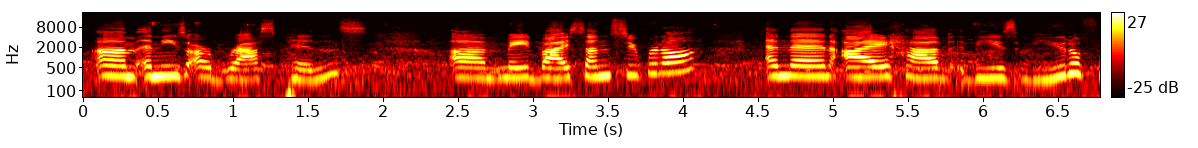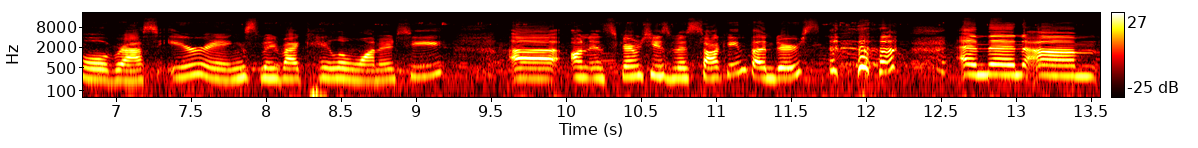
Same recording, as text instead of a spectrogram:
um, and these are brass pins um, made by Sun Supernaw. And then I have these beautiful brass earrings made by Kayla Wanati. Uh, on Instagram, she's Miss Talking Thunders. and then um,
